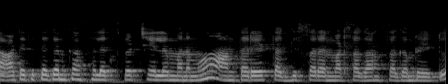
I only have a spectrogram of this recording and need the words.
లాట్ ఎత్తితే కనుక అసలు ఎక్స్పెక్ట్ చేయలేము మనము. అంత రేట్ తగ్గిస్తారనమాట సగం సగం రేటు.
